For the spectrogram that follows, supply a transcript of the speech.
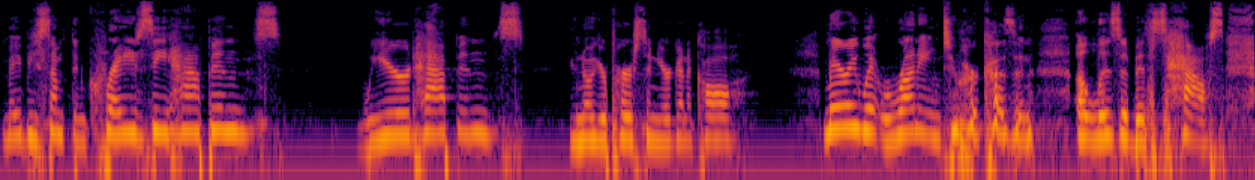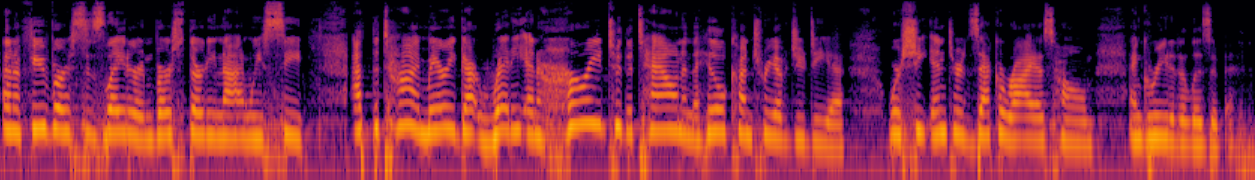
maybe something crazy happens, weird happens. You know your person you're going to call? Mary went running to her cousin Elizabeth's house. And a few verses later, in verse 39, we see at the time Mary got ready and hurried to the town in the hill country of Judea, where she entered Zechariah's home and greeted Elizabeth.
